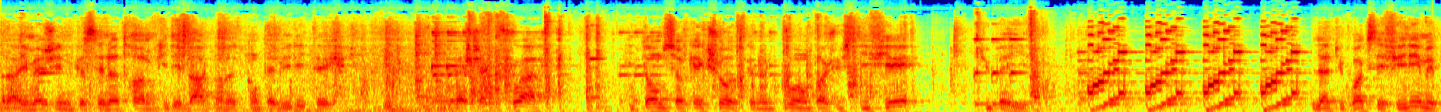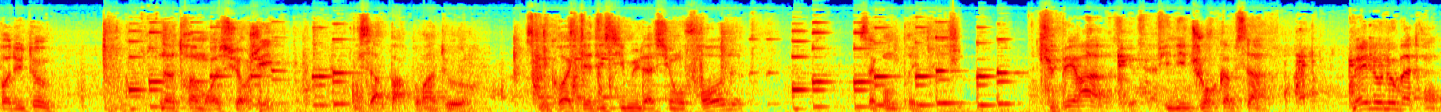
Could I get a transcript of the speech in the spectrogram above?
Alors imagine que c'est notre homme qui débarque dans notre comptabilité. À chaque fois qu'il tombe sur quelque chose que nous ne pouvons pas justifier, tu payes. Là, tu crois que c'est fini, mais pas du tout. Notre homme ressurgit, ça repart pour un tour. S'il croit qu'il y a des simulations ou fraude, ça compte prix. Tu paieras, parce que ça finit toujours comme ça. Mais nous nous battrons.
